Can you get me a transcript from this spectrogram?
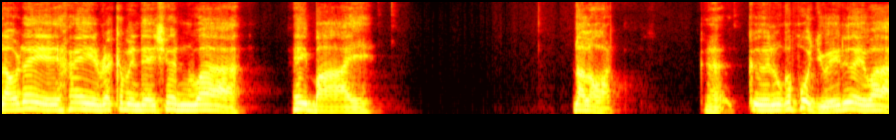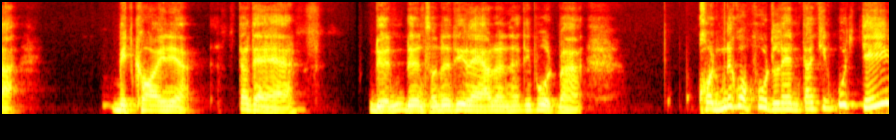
เราได้ให้ recommendation ว่าให้ buy ตลอด คือลุงก็พูดอยู่เรื่อยๆว่าบิตคอยเนี่ย ตั้งแต่เดือนเดือนสองเดือนที่แล้วนะที่พูดมา คนนึกว่าพูดเล่นแต่จริงพูดจริง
